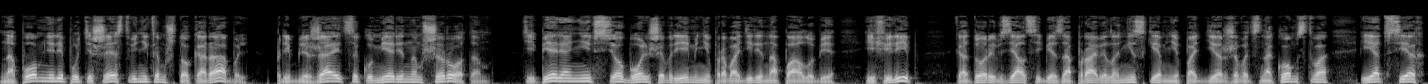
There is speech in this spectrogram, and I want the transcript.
напомнили путешественникам, что корабль приближается к умеренным широтам. Теперь они все больше времени проводили на палубе, и Филипп, который взял себе за правило ни с кем не поддерживать знакомства и от всех,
